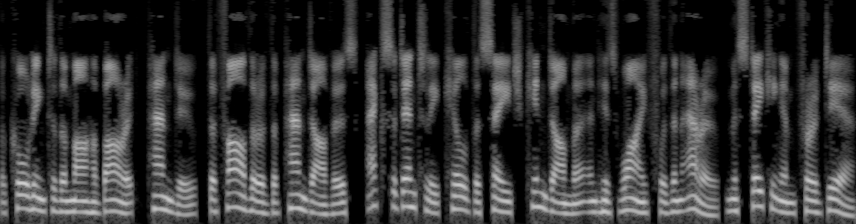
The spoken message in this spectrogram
According to the Mahabharata, Pandu, the father of the Pandavas, accidentally killed the sage Kindama and his wife with an arrow, mistaking him for a deer.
